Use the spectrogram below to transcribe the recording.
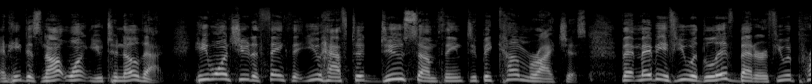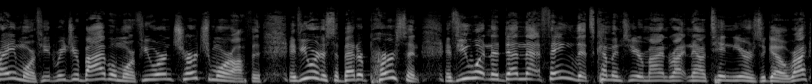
And he does not want you to know that. He wants you to think that you have to do something to become righteous. That maybe if you would live better, if you would pray more, if you'd read your Bible more, if you were in church more often, if you were just a better person, if you wouldn't have done that thing that's coming to your mind right now 10 years ago, right?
